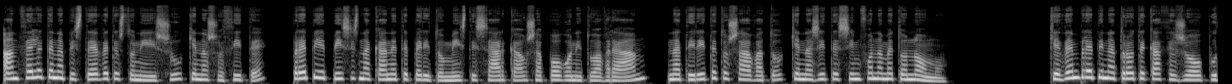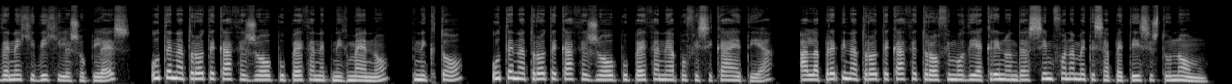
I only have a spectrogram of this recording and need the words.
Αν θέλετε να πιστεύετε στον Ιησού και να σωθείτε, πρέπει επίσης να κάνετε περιτομή στη σάρκα ως απόγονοι του Αβραάμ, να τηρείτε το Σάββατο και να ζείτε σύμφωνα με τον νόμο. Και δεν πρέπει να τρώτε κάθε ζώο που δεν έχει δίχυλες οπλές, ούτε να τρώτε κάθε ζώο που πέθανε πνιγμένο, πνικτό, ούτε να τρώτε κάθε ζώο που πέθανε από φυσικά αίτια, αλλά πρέπει να τρώτε κάθε τρόφιμο διακρίνοντας σύμφωνα με τις απαιτήσεις του νόμου.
